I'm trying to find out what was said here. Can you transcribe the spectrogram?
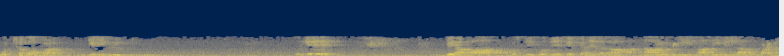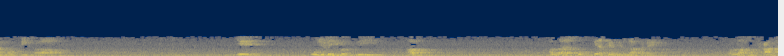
وہ چھتوں پر گری ہوئی تھی۔ تو یہ بے آباد بستی کو دیکھ کے کہنے لگا، انا یوگی ہادی اللہ بڑھنا ہوتی تھا یہ اجڑی بستی اب اللہ اس کو کیسے زندہ کرے گا؟ اللہ سبحانہ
